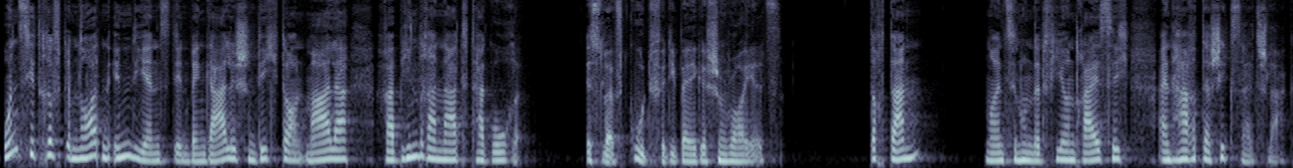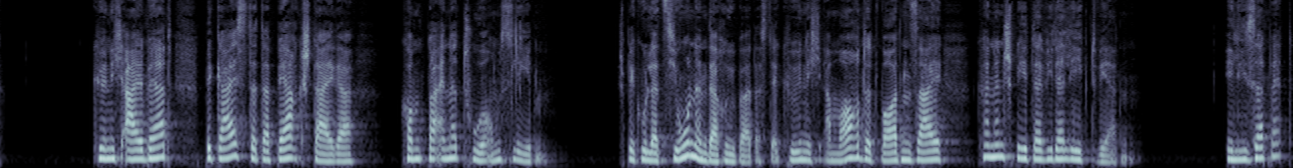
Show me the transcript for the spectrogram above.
Und sie trifft im Norden Indiens den bengalischen Dichter und Maler Rabindranath Tagore. Es läuft gut für die belgischen Royals. Doch dann, 1934, ein harter Schicksalsschlag. König Albert, begeisterter Bergsteiger, kommt bei einer Tour ums Leben. Spekulationen darüber, dass der König ermordet worden sei, können später widerlegt werden. Elisabeth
